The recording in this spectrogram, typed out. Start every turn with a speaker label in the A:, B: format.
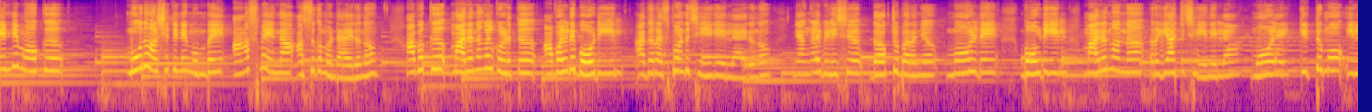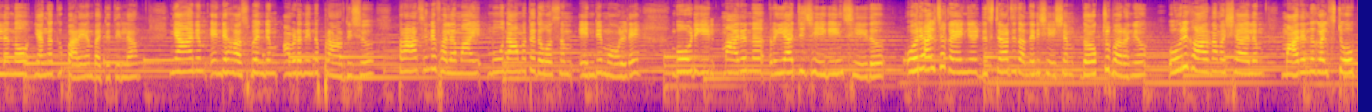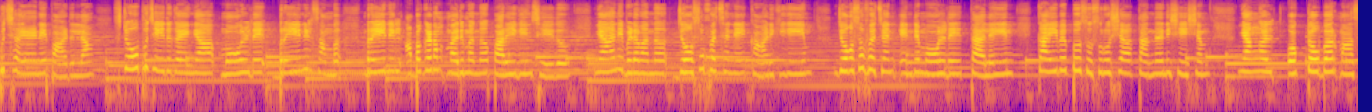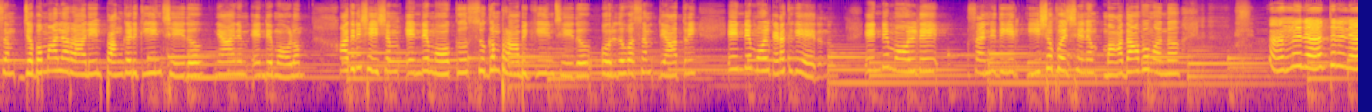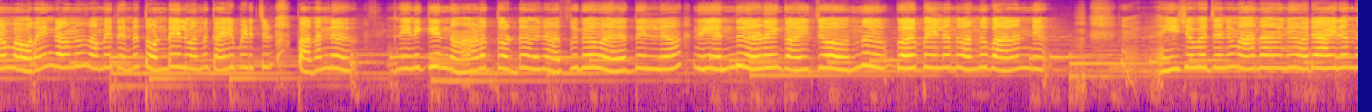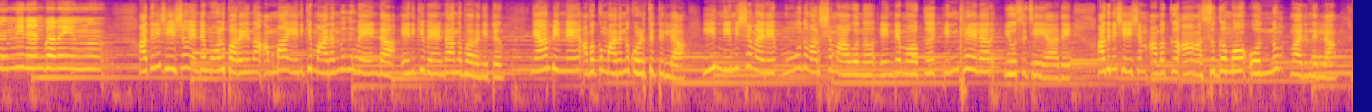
A: എന്റെ മോക്ക് മൂന്ന് വർഷത്തിന് മുമ്പേ ആസ്മ എന്ന അസുഖമുണ്ടായിരുന്നു. അവക്ക് മരുന്നുകൾ കൊടുത്ത് അവളുടെ ബോഡിയിൽ അത് റെസ്പോണ്ട് ചെയ്യുകയില്ലായിരുന്നു. ഞങ്ങളെ വിളിച്ച് ഡോക്ടർ പറഞ്ഞു മോളുടെ ബോഡിയിൽ മരുന്നൊന്ന് റിയാക്ട് ചെയ്യുന്നില്ല. മോളെ കിട്ടുമോ ഇല്ലെന്നോ ഞങ്ങൾക്ക് പറയാൻ പറ്റത്തില്ല. ഞാനും എന്റെ ഹസ്ബൻഡും അവിടെ നിന്ന് പ്രാർത്ഥിച്ചു. പ്രാർത്ഥന ഫലമായി മൂന്നാമത്തെ ദിവസം എന്റെ മോളുടെ ബോഡിയിൽ മരുന്ന് റിയാക്ട് ചെയ്യുകയും ചെയ്തു. ഒരാഴ്ച കഴിഞ്ഞ് ഡിസ്ചാർജ് തന്നതിന് ശേഷം ഡോക്ടർ പറഞ്ഞു ഒരു കാരണവശാലും മരുന്നുകൾ സ്റ്റോപ്പ് ചെയ്യാനേ പാടില്ല. സ്റ്റോപ്പ് ചെയ്ത് കഴിഞ്ഞാൽ മോളുടെ ബ്രെയിനിൽ സംഭ ബ്രെയിനിൽ അപകടം വരുമെന്ന് പറയുകയും ചെയ്തു. ഞാൻ ഇവിടെ വന്ന് ജോസഫ് അച്ഛനെ കാണിക്കുകയും ജോസഫ് അച്ഛൻ എന്റെ മോളുടെ തലയിൽ കൈവെപ്പ് ശുശ്രൂഷ തന്നതിന് ശേഷം ഞങ്ങൾ ഒക്ടോബർ മാസം ജപമാല റാലിയിൽ പങ്കെടുക്കുകയും ചെയ്തു. ഞാനും എന്റെ മോളും. അതിനുശേഷം എന്റെ മോക്ക് സുഖം പ്രാപിക്കുകയും ചെയ്തു. ഒരു ദിവസം രാത്രി എന്റെ മോൾ കിടക്കുകയായിരുന്നു. എന്റെ മോളുടെ സന്നിധിയിൽ ഈശോപ്പച്ചനും മാതാവും വന്ന്
B: അന്ന് രാത്രി ഞാൻ പറയും കിടന്ന സമയത്ത് എന്റെ തൊണ്ടയിൽ വന്ന് കൈ പിടിച്ച് പറഞ്ഞു എനിക്ക് നാളെ തൊട്ട് ഒരു ഈശോബച്ചനും മാതാവിന് ഒരായിരം നന്ദി ഞാൻ പറയുന്നു.
A: അതിനുശേഷം എന്റെ മോൾ പറയുന്ന അമ്മ എനിക്ക് മരുന്ന് വേണ്ട എനിക്ക് വേണ്ട എന്ന് പറഞ്ഞിട്ട് ഞാൻ പിന്നെ അവക്ക് മരുന്ന് കൊടുത്തിട്ടില്ല. ഈ നിമിഷം വരെ മൂന്ന് വർഷമാകുന്നു എന്റെ മോക്ക് ഇൻഹേലർ യൂസ് ചെയ്യാതെ. അതിനുശേഷം അവക്ക് ആ അസുഖമോ ഒന്നും വരുന്നില്ല.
